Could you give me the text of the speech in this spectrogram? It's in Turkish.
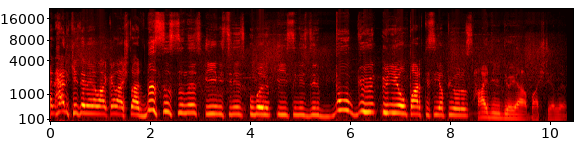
Gaming'den herkese merhaba arkadaşlar. Nasılsınız? İyi misiniz? Umarım iyisinizdir. Bugün Union Partisi yapıyoruz. Haydi videoya başlayalım.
